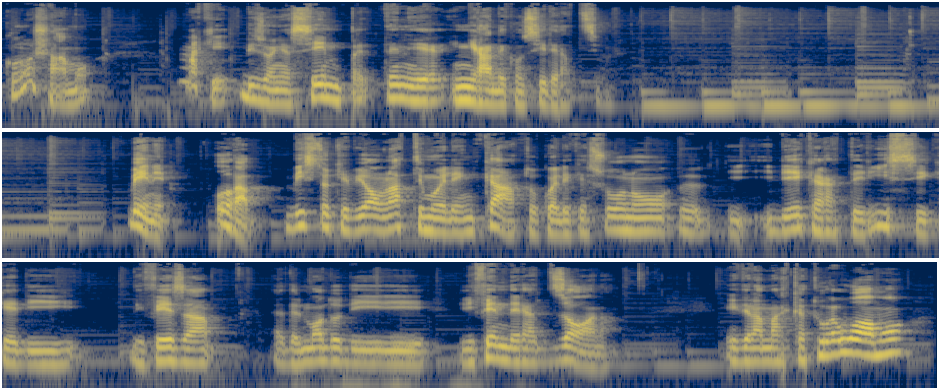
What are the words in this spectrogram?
conosciamo, ma che bisogna sempre tenere in grande considerazione. Bene, ora, visto che vi ho un attimo elencato quelle che sono eh, idee caratteristiche di difesa eh, del modo di, di difendere a zona e della marcatura uomo,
